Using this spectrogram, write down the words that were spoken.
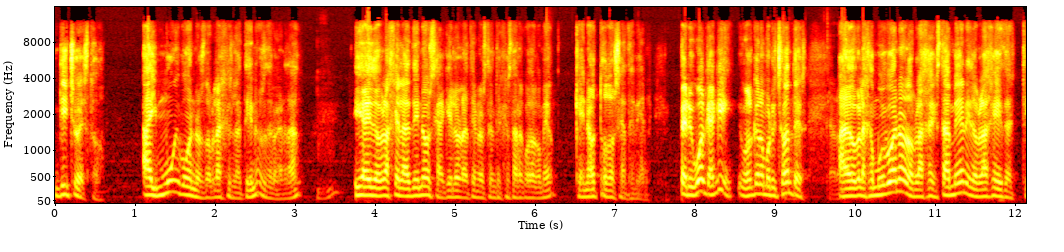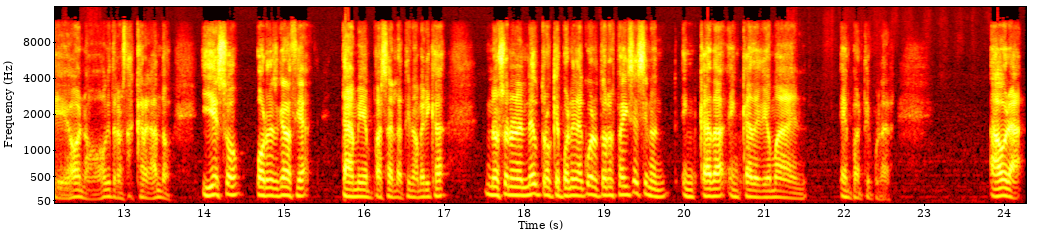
dicho esto, hay muy buenos doblajes latinos, de verdad. Y hay doblajes latinos, y aquí los latinos tendréis que estar de acuerdo conmigo, que no todo se hace bien. Pero igual que aquí, igual que lo hemos dicho antes, Claro. hay doblajes muy buenos, doblajes que están bien y doblajes que dices, tío, no, que te lo estás cargando. Y eso, por desgracia, también pasa en Latinoamérica, no solo en el neutro que pone de acuerdo todos los países, sino en, en cada, en cada idioma en, en particular. Ahora,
